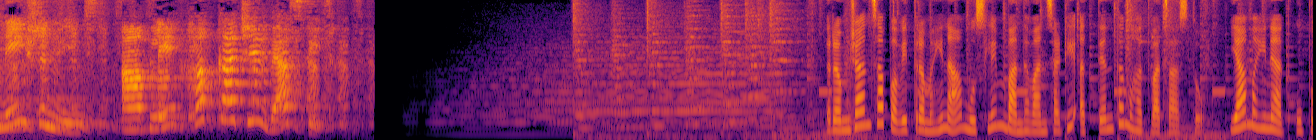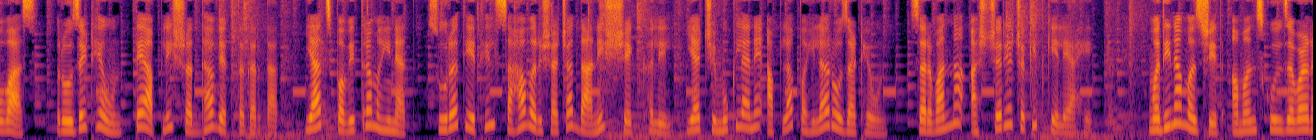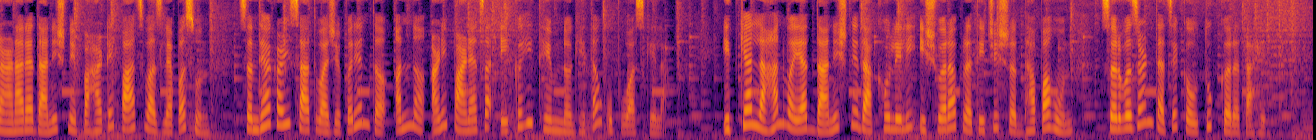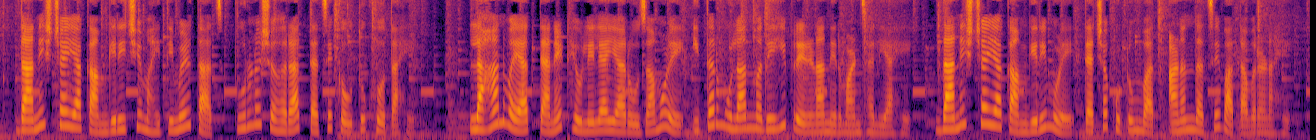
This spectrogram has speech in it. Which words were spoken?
Nation news आपले हक्काचे व्यासपीठ. रमजानचा पवित्र महिना मुस्लिम बांधवांसाठी अत्यंत महत्त्वाचा असतो. या महिन्यात उपवास रोजे ठेवून ते आपली श्रद्धा व्यक्त करतात. याच पवित्र महिन्यात सुरत येथील सहा वर्षाच्या दानिश शेख खलील या चिमुकल्याने आपला पहिला रोजा ठेवून सर्वांना आश्चर्यचकित केले आहे. मदिना मस्जिद अमन स्कूलजवळ राहणाऱ्या दानिशने पहाटे पाच वाजल्यापासून संध्याकाळी सात वाजेपर्यंत अन्न आणि पाण्याचा एकही थेंब न घेता उपवास केला. इतक्या लहान वयात दानिशने दाखवलेली ईश्वराप्रतीची श्रद्धा पाहून सर्वजण त्याचे कौतुक करत आहेत. दानिशच्या या कामगिरीची माहिती मिळताच पूर्ण शहरात त्याचे कौतुक होत आहे. लहान वयात त्याने ठेवलेल्या या रोजामुळे इतर मुलांमध्येही प्रेरणा निर्माण झाली आहे. दानिशच्या या कामगिरीमुळे त्याच्या कुटुंबात आनंदाचे वातावरण आहे.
